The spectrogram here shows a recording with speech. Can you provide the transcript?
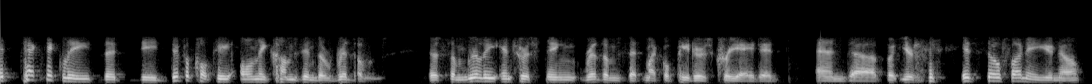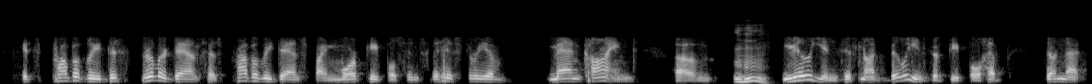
It technically, the, the difficulty only comes in the rhythms there's some really interesting rhythms that Michael Peters created, and uh, but you're it's so funny, you know. It's probably this thriller dance has probably danced by more people since the history of mankind. Um, mm-hmm. Millions, if not billions, of people have done that.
